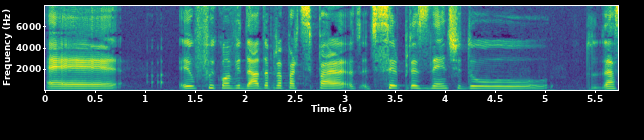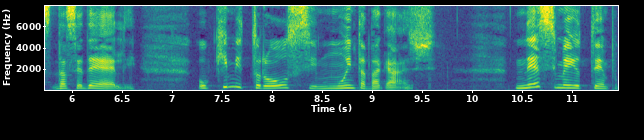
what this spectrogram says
é, eu fui convidada para participar, de ser presidente do, da, da CDL, o que me trouxe muita bagagem. Nesse meio tempo,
